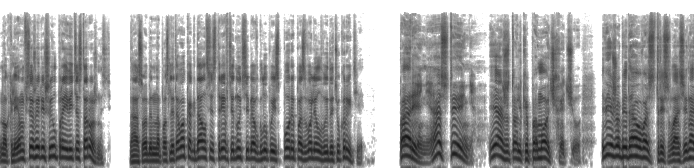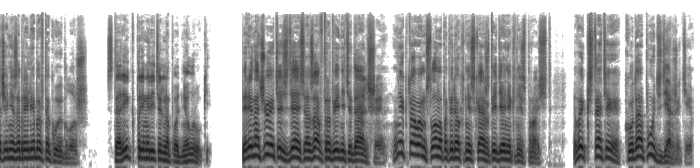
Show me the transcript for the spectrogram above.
но Клем все же решил проявить осторожность. Особенно после того, как дал сестре втянуть себя в глупые споры и позволил выдать укрытие. «Парень, остынь. Я же только помочь хочу. Вижу, беда у вас стряслась, иначе не забрели бы в такую глушь». Старик примирительно поднял руки. «Переночуете здесь, а завтра двинете дальше. Никто вам слова поперек не скажет и денег не спросит. Вы, кстати, куда путь держите?»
